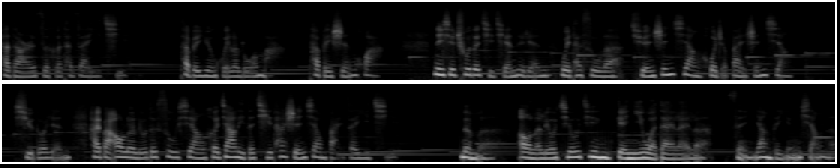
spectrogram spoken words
他的儿子和他在一起，他被运回了罗马，他被神化。那些出得起钱的人为他塑了全身像或者半身像，许多人还把奥勒留的塑像和家里的其他神像摆在一起。那么，奥勒留究竟给你我带来了怎样的影响呢？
